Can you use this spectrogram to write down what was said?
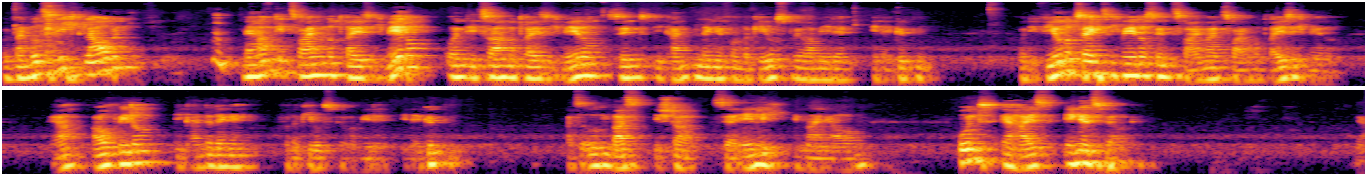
Und man wird es nicht glauben, wir haben die 230 Meter und die 230 Meter sind die Kantenlänge von der Cheops-Pyramide in Ägypten. Und die 460 Meter sind zweimal 230 Meter. Ja, auch wieder die Kantenlänge von der Cheops-Pyramide in Ägypten. Also irgendwas ist da sehr ähnlich in meinen Augen. Und er heißt Engelsberg. Ja.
